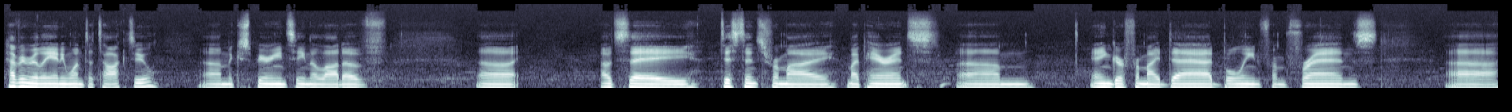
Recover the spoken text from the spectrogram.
having really anyone to talk to, um, experiencing a lot of, uh, I would say, distance from my my parents, um, anger from my dad, bullying from friends, uh,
